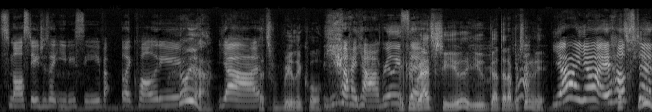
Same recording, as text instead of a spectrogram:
small stages at EDC, like quality. Oh yeah. Yeah. That's really cool. yeah, yeah, really And sick. congrats to you that you got that opportunity. Yeah, yeah, it helps to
